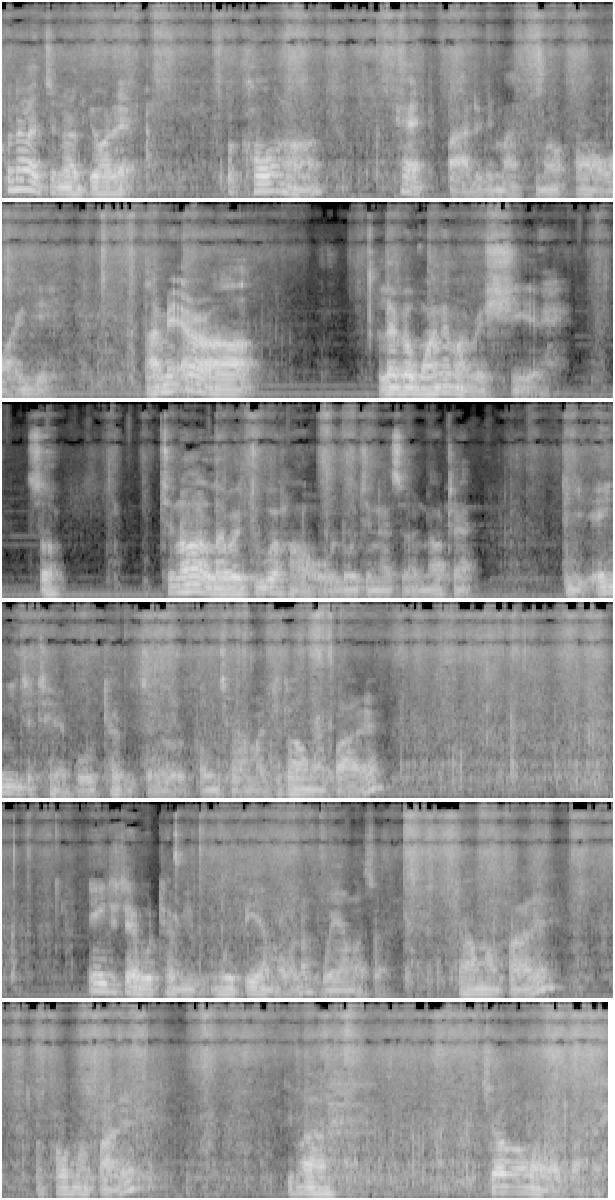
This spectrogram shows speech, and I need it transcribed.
ခုနကကျွန်တော်ပြောတဲ့ပခေါင်းမှာ pad ပါတယ်ဒီမှာနော်အော်ဝိုင်းတယ်ဒါပေမဲ့အဲ့ဒါ level 1နဲ့မှာပဲရှိရယ် so ကျွန်တော်က level 2ဟာကိုလိုချင်တယ်ဆိုတော့နောက်ထပ်ဒီအင်ကြီးတစ်ထည့်ပို့ထပ်ပြီးကျွန်တော်တို့သုံးချမှာတစ်ထောင်မှာပါတယ်အင်ကြီးတစ်ထည့်ပို့ထပ်ပြီးငွေပေးရမှာပေါ့နော်ဝယ်ရမှာဆိုတော့တစ်ထောင်မှာပါတယ်အကောင်းမှာပါတယ်ဒီမှာကြောက်ကောင်းမှာပါပါတယ်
